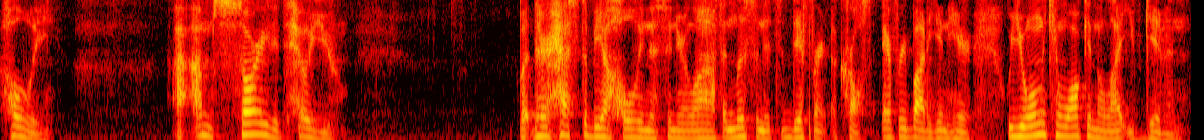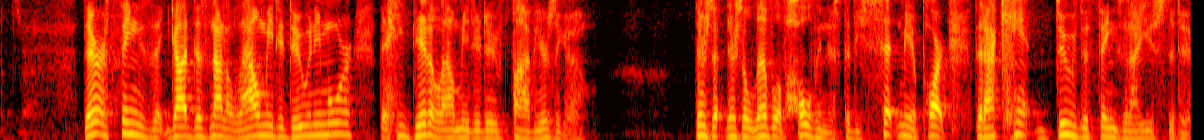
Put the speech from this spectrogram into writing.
holy. I, I'm sorry to tell you, but there has to be a holiness in your life. And listen, it's different across everybody in here. Well, you only can walk in the light you've given. There are things that God does not allow me to do anymore that He did allow me to do five years ago. There's a, there's a level of holiness that He set me apart that I can't do the things that I used to do.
